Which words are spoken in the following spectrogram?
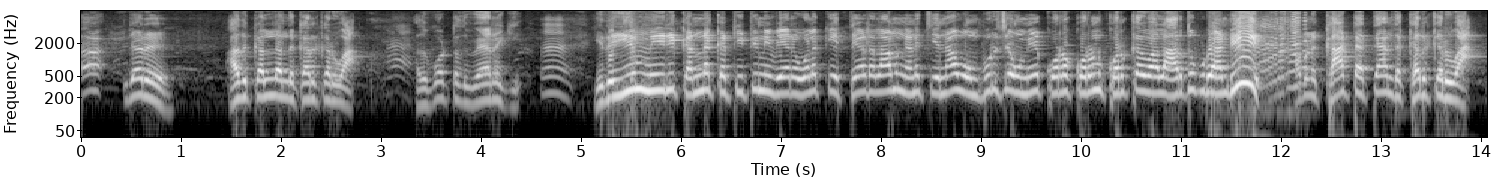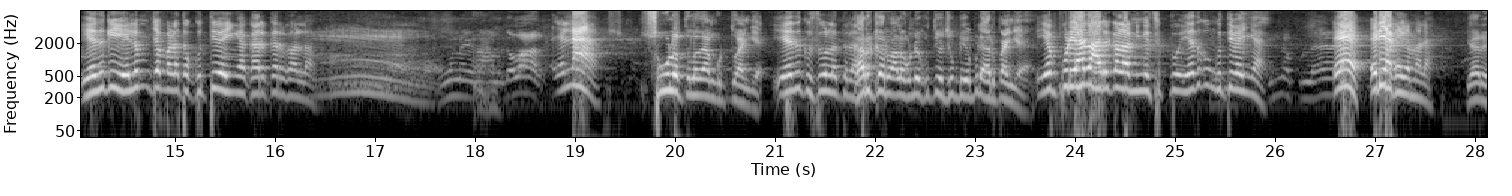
ஆ, ஜாரு அது கல் அந்த கருக்கருவா. அது போட்டது வேறைக்கு. இதையும் மீறி கண்ணை கட்டிட்டு நீ வேற உலக்கையை தேடலாம்னு நினைச்சீன்னா உன் புருஷன் உன்னைய குறை குறைன்னு குறக்கருவால அறுத்து போடுவாண்டி. அவனு காட்டத்தான் அந்த கருக்கருவா. எதுக்கு எலுமிச்சம்பழத்தை குத்தி வைங்க கருக்கருக்கால என்ன? சூளத்துல தான் குத்துவாங்க. எதுக்கு சூளத்துல? கருக்கருவால கொண்டு குத்தி வச்சு எப்படி அறுப்பாங்க? எப்படியாவது அறுக்கலாம். நீங்க எதுக்கும் குத்தி வைங்க? ஏ எடியா கைய மேல. யாரு?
